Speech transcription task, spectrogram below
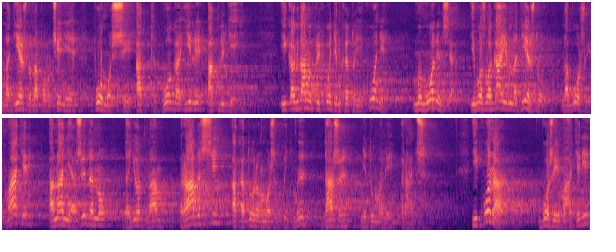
надежду на получение помощи от Бога или от людей. И когда мы приходим к этой иконе, мы молимся и возлагаем надежду на Божию Матерь, она неожиданно дает нам радости, о котором, может быть, мы даже не думали раньше. Икона Божией Матери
